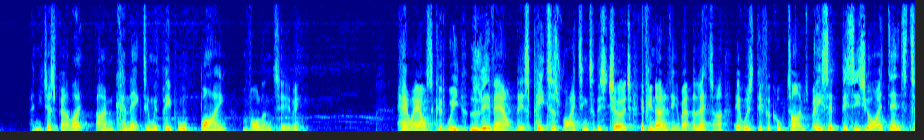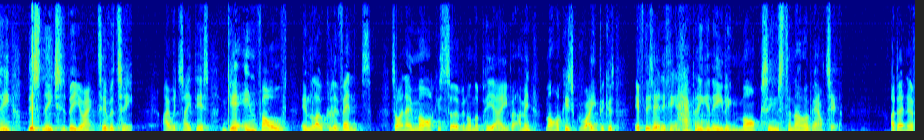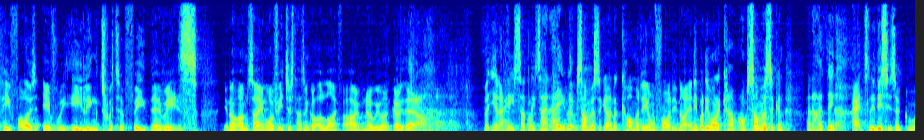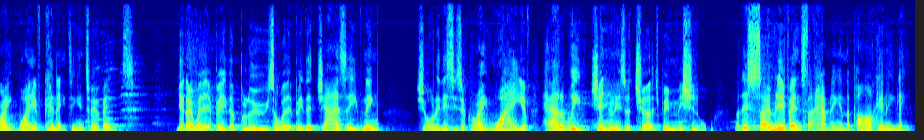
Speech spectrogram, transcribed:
And you just felt like I'm connecting with people by volunteering. How else could we live out this? Peter's writing to this church. If you know anything about the letter, it was difficult times. But he said, This is your identity. This needs to be your activity. I would say this get involved in local events. So I know Mark is serving on the PA, but I mean, Mark is great because if there's anything happening in Ealing, Mark seems to know about it. I don't know if he follows every Ealing Twitter feed there is, you know what I'm saying, or if he just hasn't got a life at home. No, we won't go there. But, you know, he's suddenly saying, hey, look, some of us are going to comedy on Friday night. Anybody want to come? Oh, some of us are going. And I think, actually, this is a great way of connecting into events. You know, whether it be the blues or whether it be the jazz evening. Surely this is a great way of how do we genuinely, as a church, be missional? But there's so many events that are happening in the park in Ealing.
